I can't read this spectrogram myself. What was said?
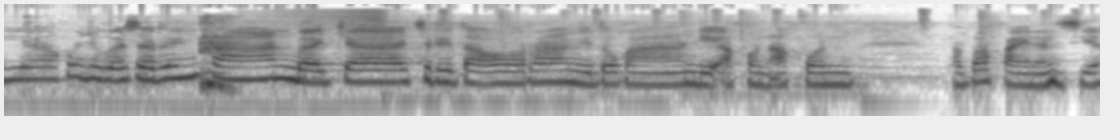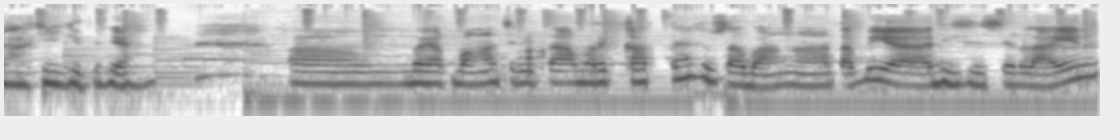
Iya, aku juga sering kan baca cerita orang gitu kan di akun-akun apa finansial gitu ya. Em, banyak banget cerita merekatnya susah banget. Tapi ya di sisi lain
